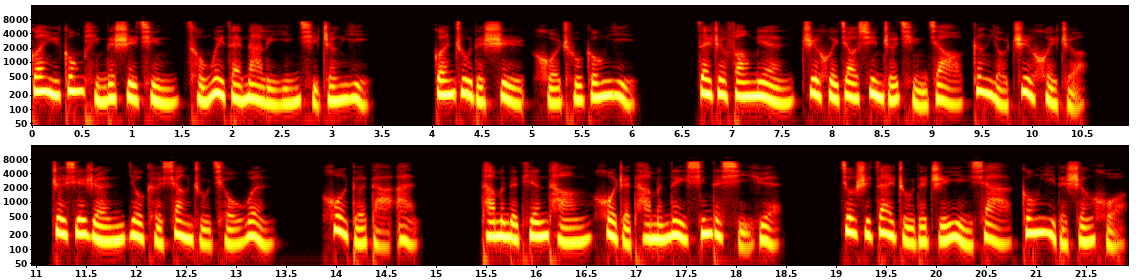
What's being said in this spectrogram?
关于公平的事情从未在那里引起争议。关注的是活出公义，在这方面，智慧教训者请教更有智慧者，这些人又可向主求问，获得答案。他们的天堂或者他们内心的喜悦，就是在主的指引下公义的生活。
